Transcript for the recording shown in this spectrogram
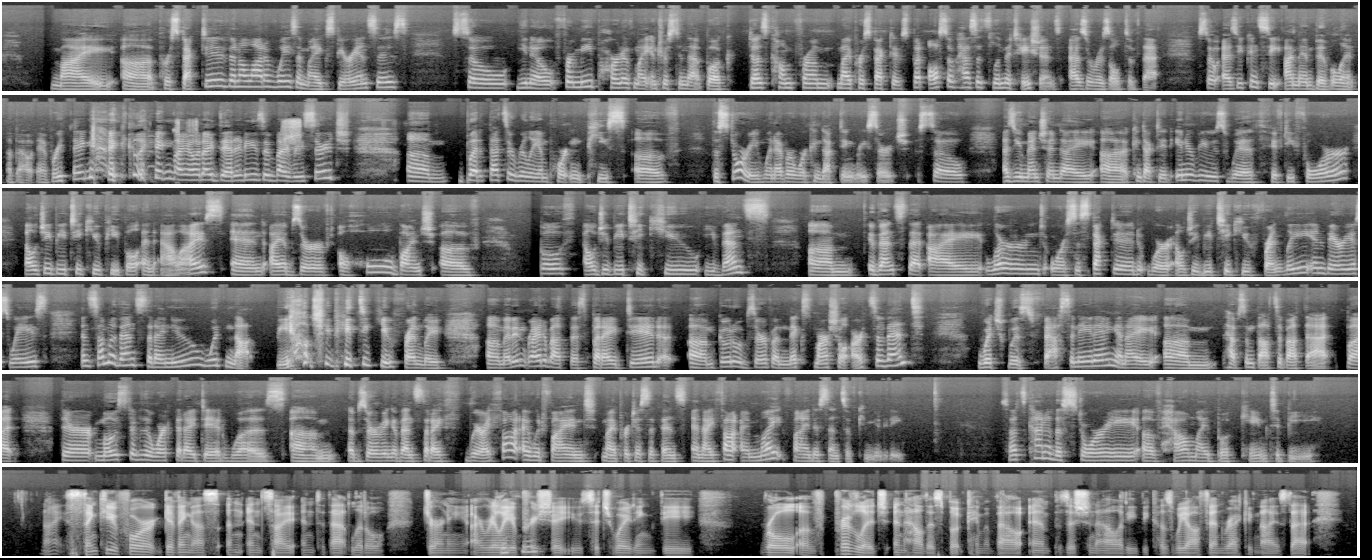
my uh, perspective in a lot of ways and my experiences. So, you know, for me, part of my interest in that book does come from my perspectives, but also has its limitations as a result of that. So, as you can see, I'm ambivalent about everything, including my own identities and my research. Um, but that's a really important piece of the story whenever we're conducting research. So, as you mentioned, I uh, conducted interviews with 54 LGBTQ people and allies, and I observed a whole bunch of both LGBTQ events. Um, events that I learned or suspected were LGBTQ friendly in various ways, and some events that I knew would not be LGBTQ friendly. Um, I didn't write about this, but I did um, go to observe a mixed martial arts event which was fascinating. And I um, have some thoughts about that. But there, most of the work that I did was um, observing events that I where I thought I would find my participants, and I thought I might find a sense of community. So that's kind of the story of how my book came to be. Nice. Thank you for giving us an insight into that little journey. I really mm-hmm. appreciate you situating the role of privilege in how this book came about and positionality because we often recognize that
